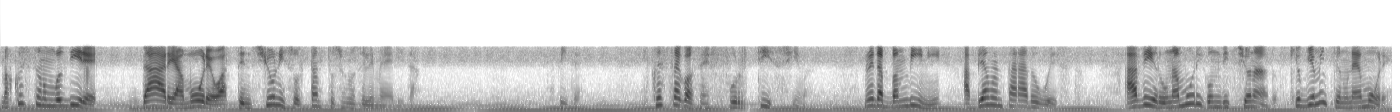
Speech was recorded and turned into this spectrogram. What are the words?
Ma questo non vuol dire dare amore o attenzioni soltanto se uno se le merita. Capite? E questa cosa è fortissima. Noi da bambini abbiamo imparato questo, avere un amore condizionato, che ovviamente non è amore.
